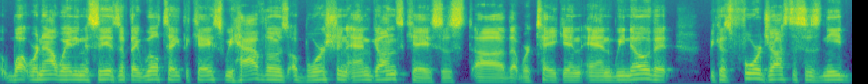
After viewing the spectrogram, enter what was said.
what we're now waiting to see is if they will take the case. We have those abortion and guns cases uh, that were taken, and we know that because four justices need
